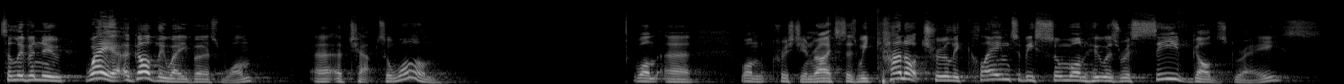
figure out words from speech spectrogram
to live a new way, a godly way, verse 1 uh, of chapter 1. One, uh, one Christian writer says, We cannot truly claim to be someone who has received God's grace,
